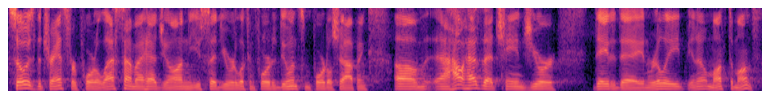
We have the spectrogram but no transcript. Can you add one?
so is the transfer portal. Last time I had you on, you said you were looking forward to doing some portal shopping. Um, how has that changed your day to day, and really, you know, month to month?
